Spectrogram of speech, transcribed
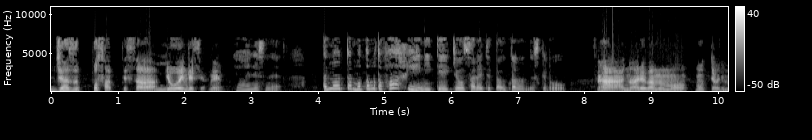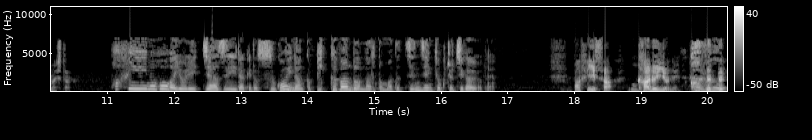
ジャズっぽさってさうん、妖艶ですよね。妖艶ですね。あの歌、もともとファーフィーに提供されてた歌なんですけど、ああ、あのアルバムも持っておりました。パフィーの方がよりジャズィーだけど、すごいなんかビッグバンドになるとまた全然曲調違うよね。パフィーさ、うん軽いよね。軽い。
